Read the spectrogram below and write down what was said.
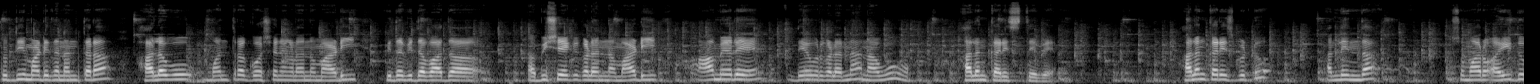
ಶುದ್ಧಿ ಮಾಡಿದ ನಂತರ ಹಲವು ಮಂತ್ರ ಘೋಷಣೆಗಳನ್ನು ಮಾಡಿ, ವಿಧ ವಿಧವಾದ ಅಭಿಷೇಕಗಳನ್ನು ಮಾಡಿ, ಆಮೇಲೆ ದೇವರುಗಳನ್ನು ನಾವು ಅಲಂಕರಿಸ್ತೇವೆ. ಅಲಂಕರಿಸಿಬಿಟ್ಟು ಅಲ್ಲಿಂದ ಸುಮಾರು ಐದು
